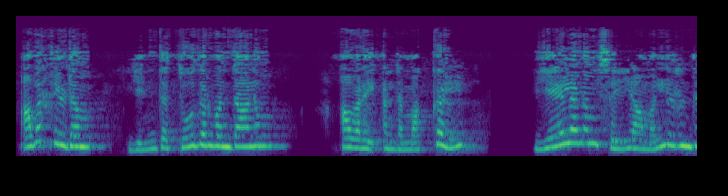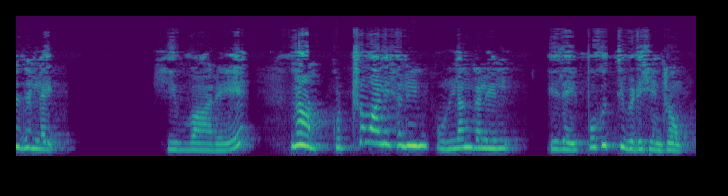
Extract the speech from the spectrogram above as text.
அவர்களிடம் எந்த தூதர் வந்தாலும் அவரை அந்த மக்கள் ஏளனம் செய்யாமல் இருந்ததில்லை. இவ்வாறே நாம் குற்றவாளிகளின் உள்ளங்களில் இதை புகுத்தி விடுகின்றோம்.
